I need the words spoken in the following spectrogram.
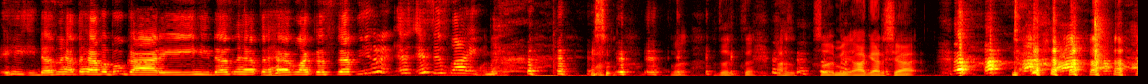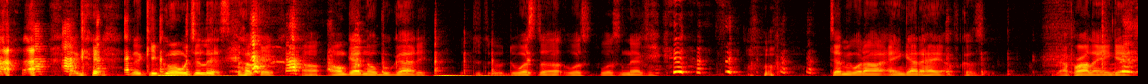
he, he doesn't have to have a Bugatti. He doesn't have to have like a step. You it, it's just like. But the, the, I, so I mean, I got a shot. okay, keep going with your list. Okay, uh, I don't got no Bugatti. What's the what's what's the next one? Tell me what I ain't gotta have, because I probably ain't got it.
